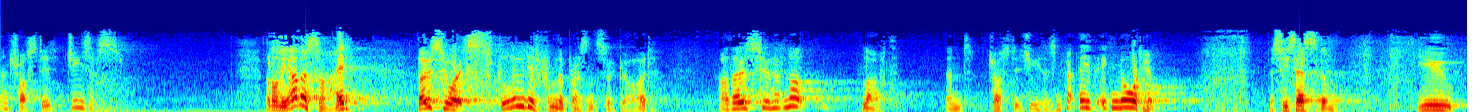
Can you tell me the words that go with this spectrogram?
and trusted Jesus. But on the other side, those who are excluded from the presence of God are those who have not loved and trusted Jesus. In fact, they've ignored him. As he says to them, you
